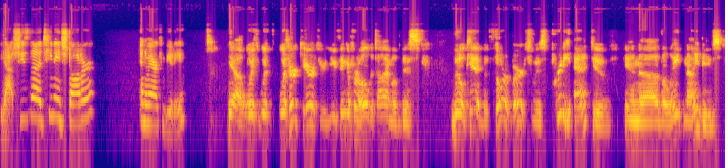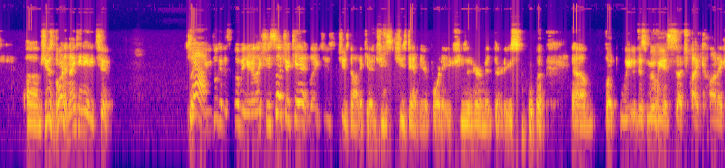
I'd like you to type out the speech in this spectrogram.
Yeah, she's the teenage daughter in American Beauty. Yeah, with with with her character, you think of her all the time of this little kid, but Thora Birch was pretty active in uh, the late '90s. Um, she was born in 1982. Like, Yeah. you look at this movie and you're like, she's such a kid. Like she's she's not a kid. She's she's damn near 40. She's in her mid 30s. um, but we this movie is such iconic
